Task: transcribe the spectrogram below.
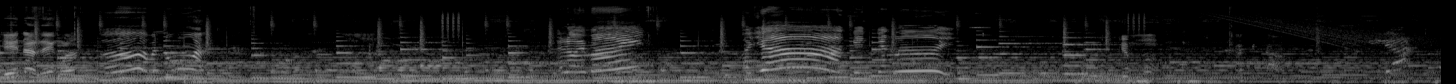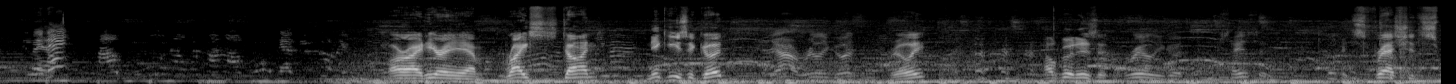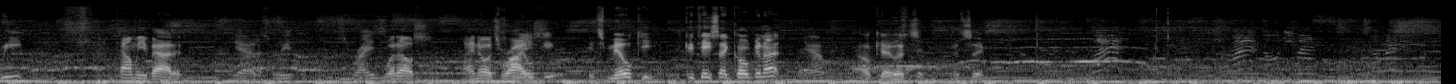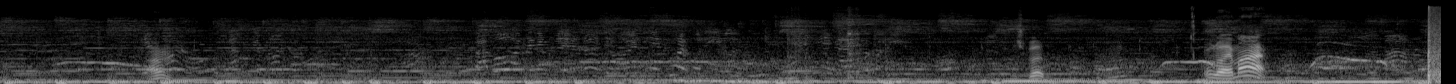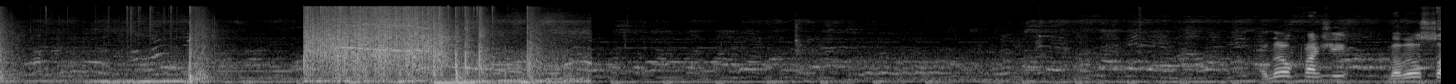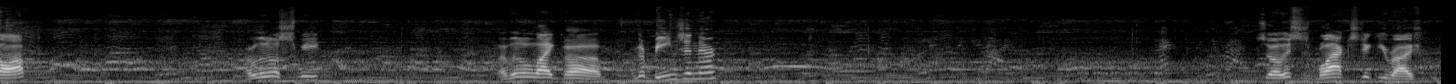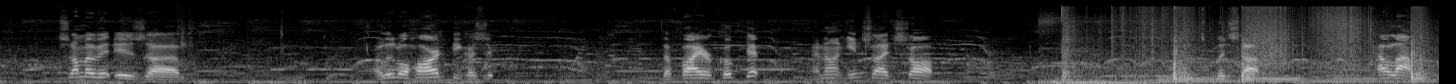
Riêng mà Ừ, mình luôn. All right, here I am. Rice is done. Nikki, is it good? Yeah, really good. Really? How good is it? Really good. Tasty. It's fresh, it's sweet. Tell me about it. Yeah, it's sweet. It's rice. What else? I know it's rice. Milky. It's milky. It could taste like coconut? Yeah. Okay, let's let's see. good. อร่อยมาก A little crunchy, a little soft, a little sweet, a little like, uh, are there beans in there? So this is black sticky rice. Some of it is uh, a little hard because it, the fire cooked it, and on inside soft. Good stuff. How long?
